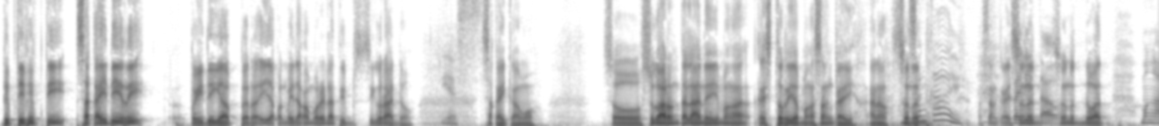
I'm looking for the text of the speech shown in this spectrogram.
50-50 sakay diri pwede ga pero iya kung may da ka mo relatives sigurado yes. sakay ka mo so sugaron tala na yung mga kaistorya mga sangkay ano sunod Ang sangkay. sangkay sunod Balitaw. sunod duwat Mga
